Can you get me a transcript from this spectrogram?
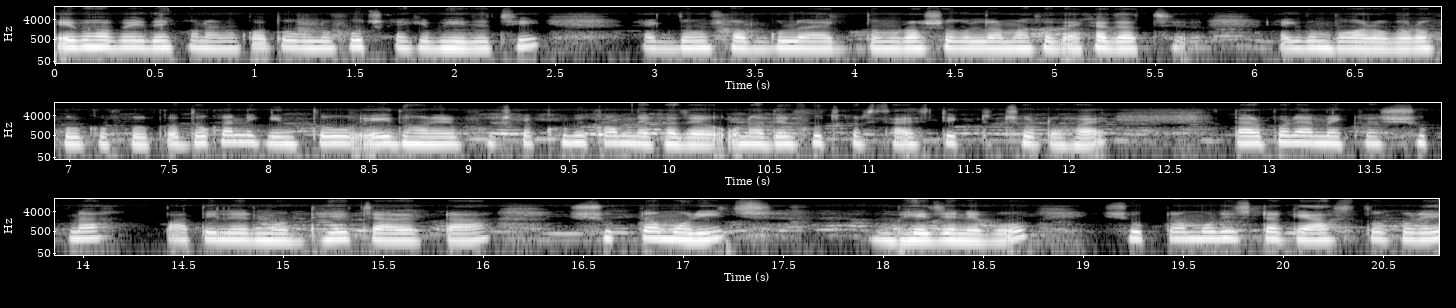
এভাবে দেখুন আমি কতগুলো ফুচকাকে ভেজেছি। একদম সবগুলো একদম রসগোল্লার মতো দেখা যাচ্ছে। একদম বড় বড় ফুলকো ফুলকো। দোকানে কিন্তু এই ধরনের ফুচকা খুবই কম দেখা যায়। ওনাদের ফুচকার সাইজটা একটু ছোট হয়। তারপরে আমি একটা শুকনা পাতিলের মধ্যে চারটা শুকনা মরিচ ভেজে নেব। শুকনা মরিচটাকে আস্ত করে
